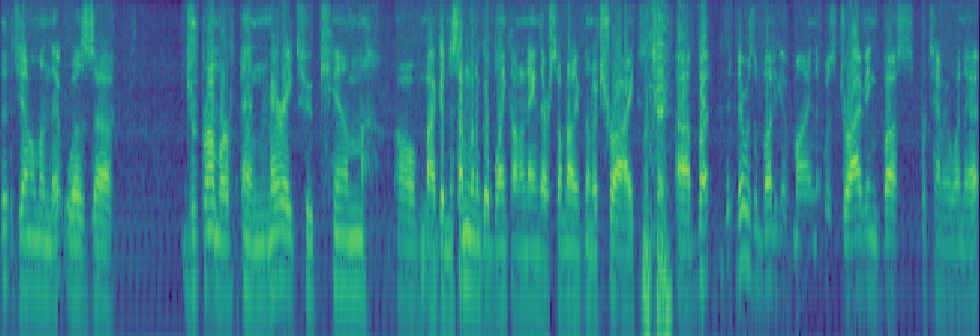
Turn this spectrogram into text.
the gentleman that was a drummer and married to Kim. Oh my goodness, I'm going to go blank on a name there, so I'm not even going to try. Okay. Uh, but th- there was a buddy of mine that was driving bus for Tammy Wynette,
